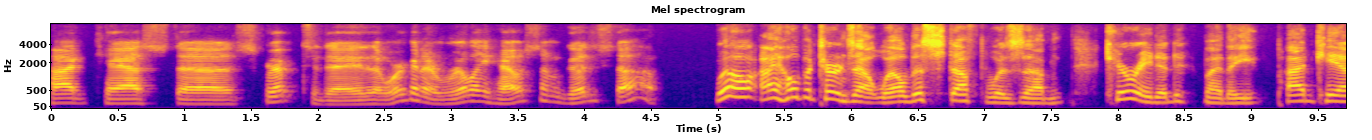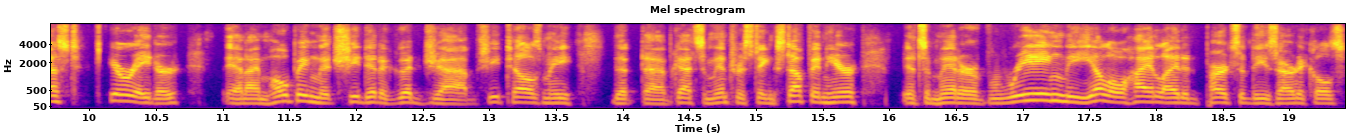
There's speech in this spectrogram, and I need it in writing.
podcast uh, script today that we're going to really have some good stuff. Well, I hope it turns out well. This stuff was um, curated by the podcast curator, and I'm hoping that she did a good job. She tells me that uh, I've got some interesting stuff in here. It's a matter of reading the yellow highlighted parts of these articles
